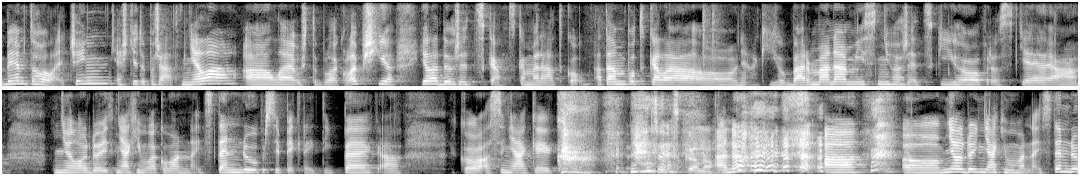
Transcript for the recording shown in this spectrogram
během toho léčení, ještě to pořád měla, ale už to bylo jako lepší a jela do Řecka s kamarádkou. A tam potkala o, nějakýho barmana místního řeckého prostě a mělo dojít k nějakému jako one night standu, prostě pěkný týpek a jako asi nějaké jako... Řecko, no. ano. A o, mělo dojít nějakému one night standu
